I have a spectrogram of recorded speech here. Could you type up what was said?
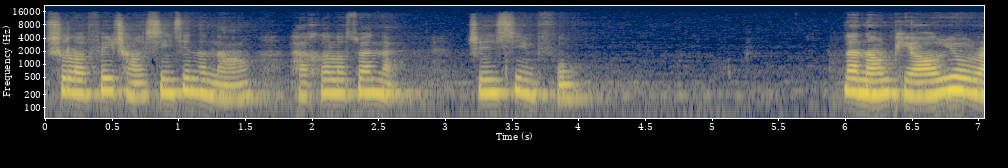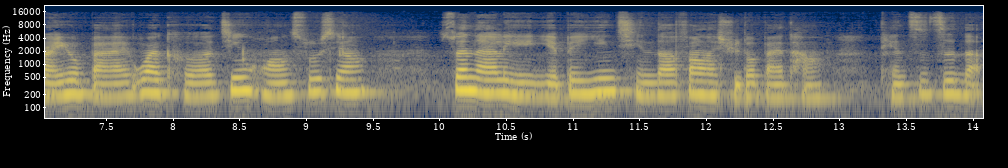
吃了非常新鲜的馕，还喝了酸奶，真幸福。那馕皮又软又白，外壳金黄酥香，酸奶里也被殷勤地放了许多白糖，甜滋滋的。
